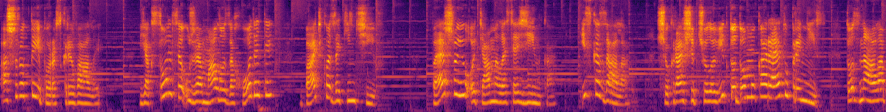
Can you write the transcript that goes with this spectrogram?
аж роти порозкривали. Як сонце уже мало заходити, батько закінчив. Першою отямилася жінка і сказала, що краще б чоловік додому карету приніс, то знала б,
